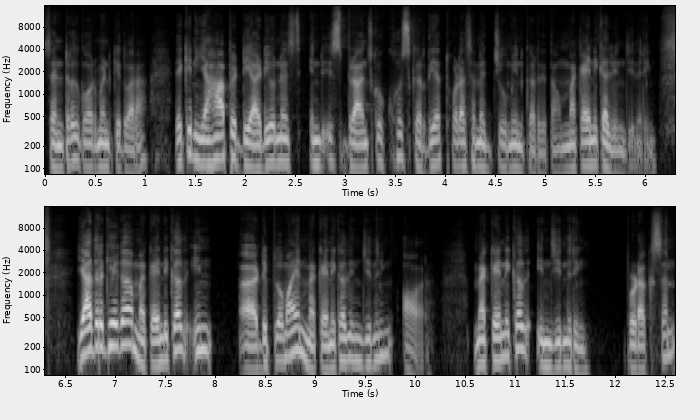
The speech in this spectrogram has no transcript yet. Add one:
सेंट्रल गवर्नमेंट के द्वारा, लेकिन यहाँ पे डीआरडीओ ने इस ब्रांच को खुश कर दिया। थोड़ा-सा मैं ज़ूम इन कर देता हूँ, मैकेनिकल इंजीनियरिंग। याद रखिएगा mechanical in diploma in mechanical engineering और mechanical engineering production,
